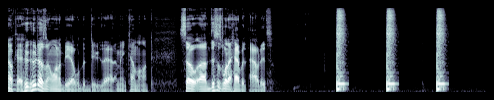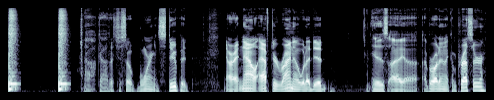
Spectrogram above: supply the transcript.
Okay, who, who doesn't want to be able to do that? I mean, come on. So uh, this is what I have without it. Oh god, that's just so boring and stupid. All right, now after Rhino, what I did is I uh, I brought in a compressor,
